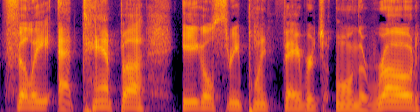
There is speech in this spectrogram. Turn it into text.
Philly at Tampa. Eagles three point favorites on the road.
